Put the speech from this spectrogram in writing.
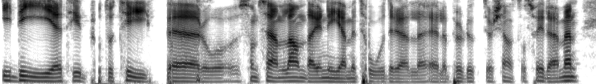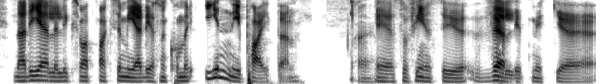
idéer till prototyper och som sen landar i nya metoder eller, eller produkter och tjänster och så vidare. Men när det gäller liksom att maximera det som kommer in i pipen eh, så finns det ju väldigt mycket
